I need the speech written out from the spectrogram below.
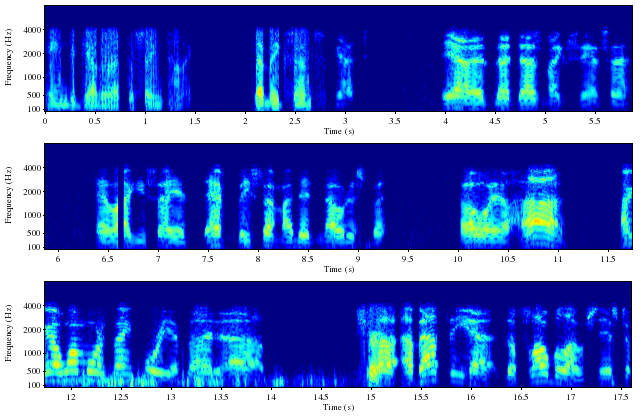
came together at the same time. That makes sense? Yes. Yeah, that, that does make sense. Uh, and like you say, it have to be something I didn't notice, but oh well. Uh, I got one more thing for you, bud. Uh, sure. Uh, about the uh, the FlowBelow system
